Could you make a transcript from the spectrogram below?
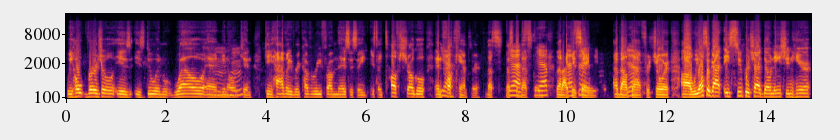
we hope Virgil is is doing well and you know Mhm. can can have a recovery from this. It's a it's a tough struggle and Yes. fuck cancer. That's that's yes. the best thing Yep. that I can That's say it. About Yeah. that for sure. Uh, we also got a super chat donation here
